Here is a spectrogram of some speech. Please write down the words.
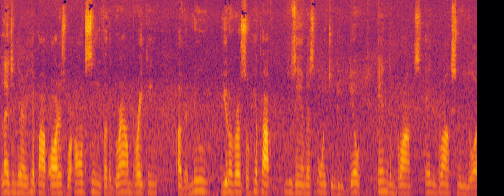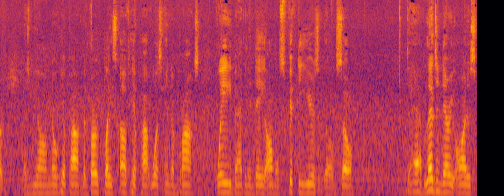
legendary hip hop artists were on scene for the groundbreaking of the new Universal Hip Hop Museum that's going to be built in the Bronx, in Bronx, New York. As we all know, hip hop, the birthplace of hip hop, was in the Bronx way back in the day, almost 50 years ago. So to have legendary artists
